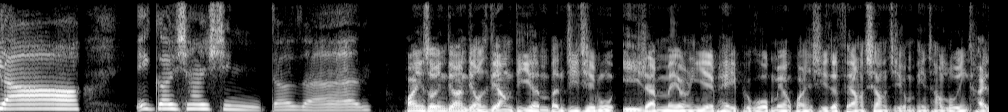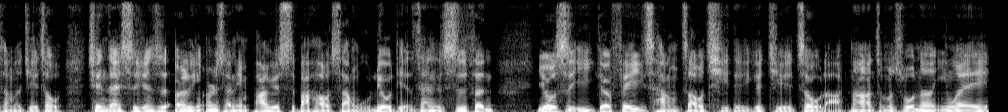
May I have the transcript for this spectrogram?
要一个相信你的人。欢迎收听《电玩店》，我是电玩迪恩。本集节目依然没有人夜配，不过没有关系，这非常像极我们平常录音开场的节奏。现在时间是二零二三年八月十八号上午六点三十四分，又是一个非常早起的一个节奏啦。那怎么说呢？因为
